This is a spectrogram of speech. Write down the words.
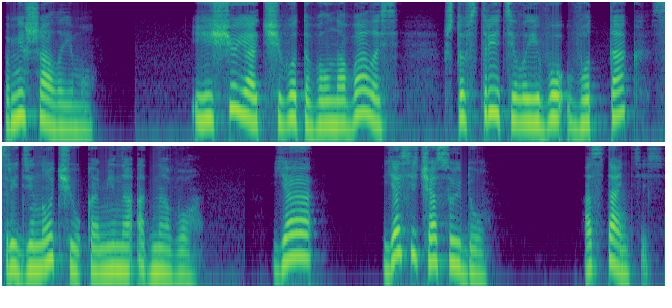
помешала ему. И еще я от чего-то волновалась, что встретила его вот так среди ночи у камина одного. Я... я сейчас уйду. Останьтесь.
